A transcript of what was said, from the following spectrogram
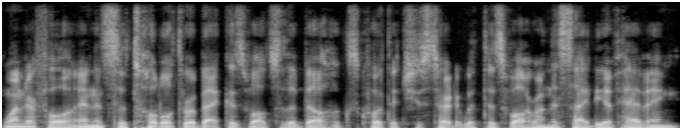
Wonderful. And it's a total throwback as well to the bell hooks quote that you started with as well around this idea of having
